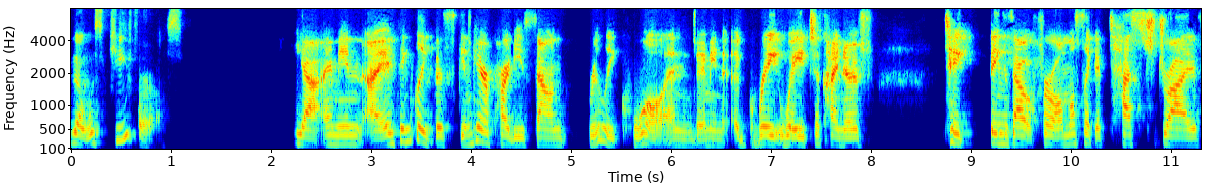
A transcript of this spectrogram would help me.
that was key for us. Yeah, I mean, I think like the skincare parties sound really cool. And I mean, a great way to kind of take things out for almost like a test drive.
